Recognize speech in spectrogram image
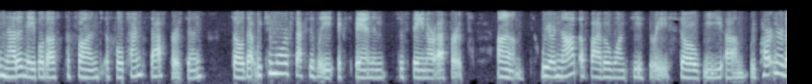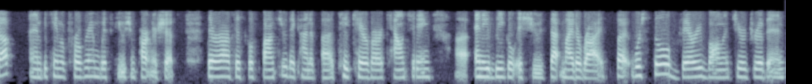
and that enabled us to fund a full-time staff person so that we can more effectively expand and sustain our efforts. Um, we are not a 501c3, so we um, we partnered up and became a program with Fusion Partnerships. They're our fiscal sponsor. They kind of uh, take care of our accounting, uh, any legal issues that might arise. But we're still very volunteer driven,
